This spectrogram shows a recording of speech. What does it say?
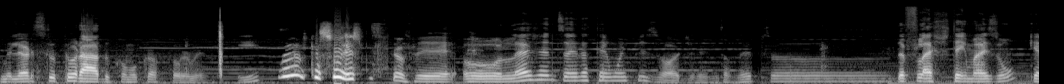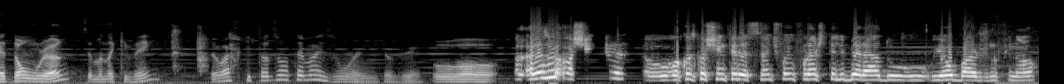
melhor estruturado como crossover mesmo. E, Ah, que é só isso. deixa eu ver, o Legends ainda tem um episódio. né? Ver, preciso- The Flash tem mais um, que é Don't Run, semana que vem. Eu acho que todos vão ter mais um ainda, deixa eu ver. O, Aliás, eu achei. Uma coisa que eu achei interessante foi o Flash ter liberado o Eobard no final.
